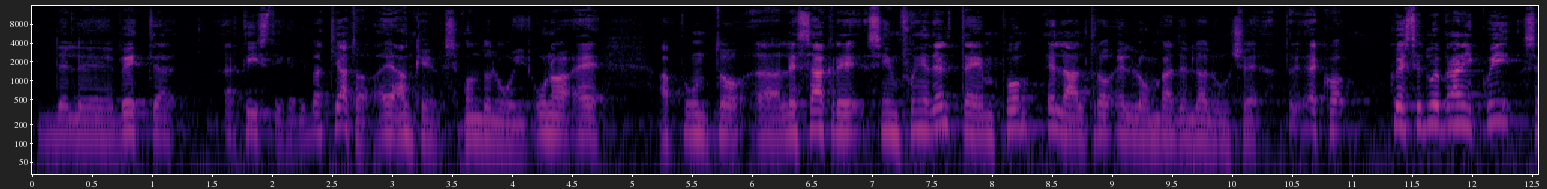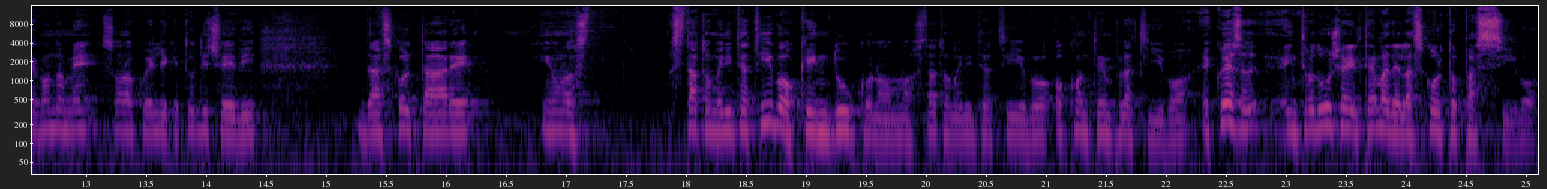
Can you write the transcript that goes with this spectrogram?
delle vette ar- artistiche di Battiato e anche secondo lui. Uno è appunto eh, le sacre sinfonie del tempo e l'altro è l'ombra della luce. Ecco, questi due brani qui secondo me sono quelli che tu dicevi da ascoltare in uno st- stato meditativo o che inducono uno stato meditativo o contemplativo e questo introduce il tema dell'ascolto passivo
